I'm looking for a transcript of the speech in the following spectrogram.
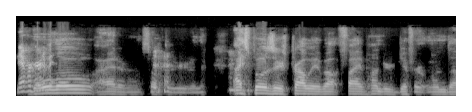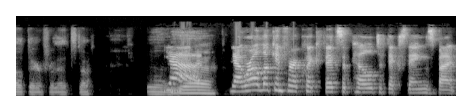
Never heard Golo? of it. I don't know, something weird. I suppose there's probably about 500 different ones out there for that stuff. Yeah. yeah. yeah we're all looking for a quick fix a pill to fix things but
